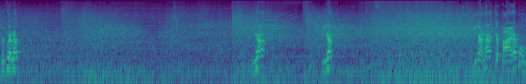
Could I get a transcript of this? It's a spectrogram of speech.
ช่วยเพื่อนครับยิงฮะยิงครับยิงอ่านฮะเกือบตายครับผม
